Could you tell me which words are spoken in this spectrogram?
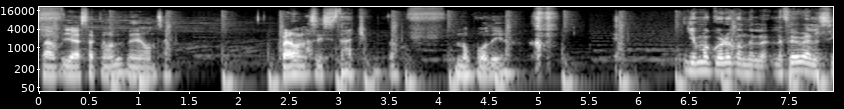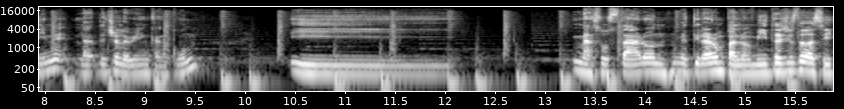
sea, ya exactamente tenía 11. Pero aún así estaba chiquito. No podía. Yo me acuerdo cuando la, la fui a ver al cine. la- de hecho, la vi en Cancún. Y. Me asustaron. Me tiraron palomitas. Yo estaba así.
